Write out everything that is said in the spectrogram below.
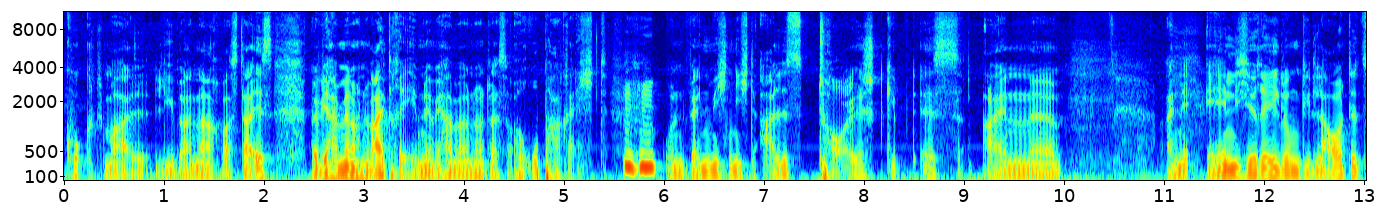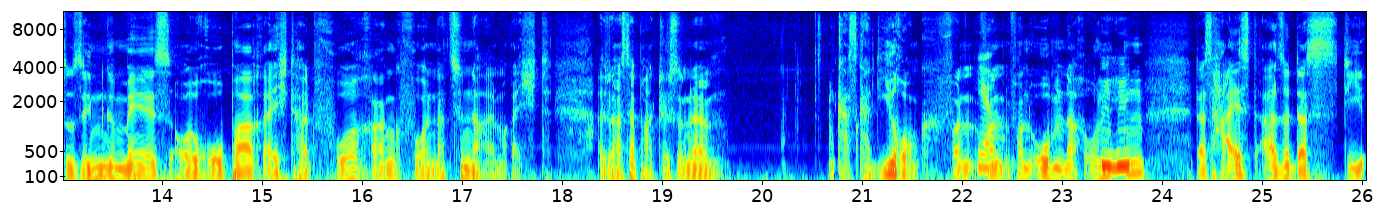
guckt mal lieber nach, was da ist. Weil wir haben ja noch eine weitere Ebene, wir haben ja noch das Europarecht. Mhm. Und wenn mich nicht alles täuscht, gibt es eine eine ähnliche Regelung, die lautet so sinngemäß, Europarecht hat Vorrang vor nationalem Recht. Also du hast ja praktisch so eine Kaskadierung von, ja. von, von oben nach unten. Mhm. Das heißt also, dass die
